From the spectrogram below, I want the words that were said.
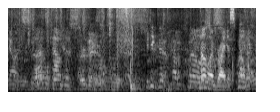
Count seven. Count as surveillance. You did good. I'm proud of you. Not my brightest moment. I'm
